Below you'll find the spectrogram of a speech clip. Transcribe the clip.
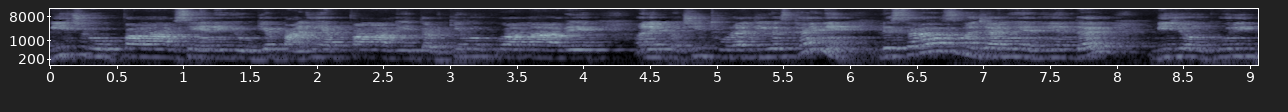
બીજ રોપવામાં આવશે. એને યોગ્ય પાણી આપવામાં આવે, તડકે મૂકવામાં આવે અને પછી થોડા દિવસ થાય ને એટલે સરસ મજાનું એની અંદર બીજ અંકુરિત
